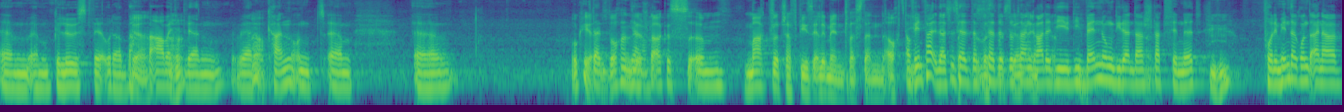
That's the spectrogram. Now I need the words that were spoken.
ähm, ähm, gelöst oder be ja. bearbeitet Aha. werden, werden ja. kann. Und ähm, äh, okay, also doch ein sehr starkes ähm, marktwirtschaftliches Element, was dann auch. Die, Auf jeden Fall, das ist ja, das was, ist ja sozusagen gerade die, die Wendung, die dann da stattfindet. Mhm. Vor dem Hintergrund einer,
